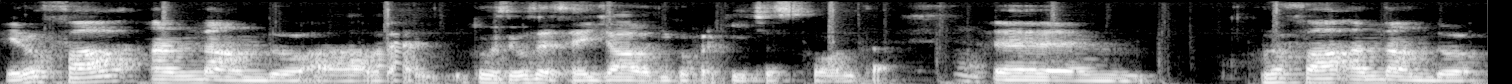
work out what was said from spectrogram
E lo fa andando a vabbè, tu queste cose le sai già lo dico per chi ci ascolta. Eh, lo fa andando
